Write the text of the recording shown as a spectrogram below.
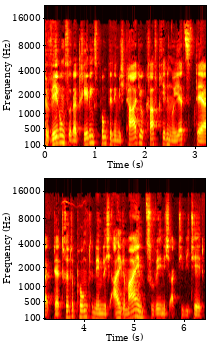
Bewegungs- oder Trainingspunkte, nämlich Cardio, Krafttraining und jetzt der, der dritte Punkt, nämlich allgemein zu wenig Aktivität.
